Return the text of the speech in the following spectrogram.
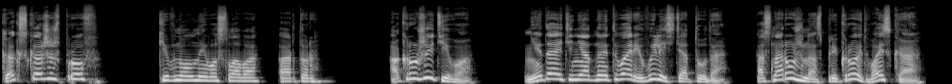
«Как скажешь, проф», — кивнул на его слова Артур. «Окружите его. Не дайте ни одной твари вылезти оттуда, а снаружи нас прикроют войска».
